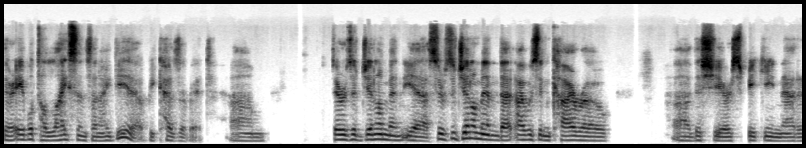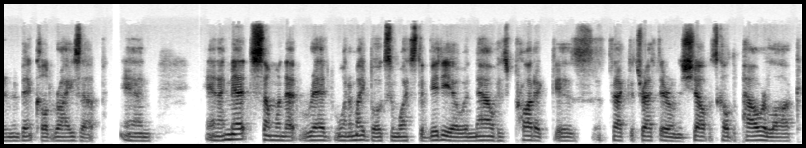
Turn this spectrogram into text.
they're able to license an idea because of it. Um, there was a gentleman yes there was a gentleman that i was in cairo uh, this year speaking at an event called rise up and and i met someone that read one of my books and watched the video and now his product is in fact it's right there on the shelf. It's called the power lock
